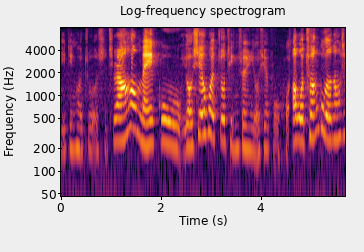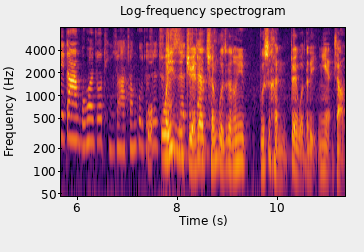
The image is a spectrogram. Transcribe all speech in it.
一定会做的事情。然后美股有些会做停损，有些不会。哦，我存股的东西当然不会做停损啊，存股就是我一直觉得存股这个东西。不是很对我的理念这样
